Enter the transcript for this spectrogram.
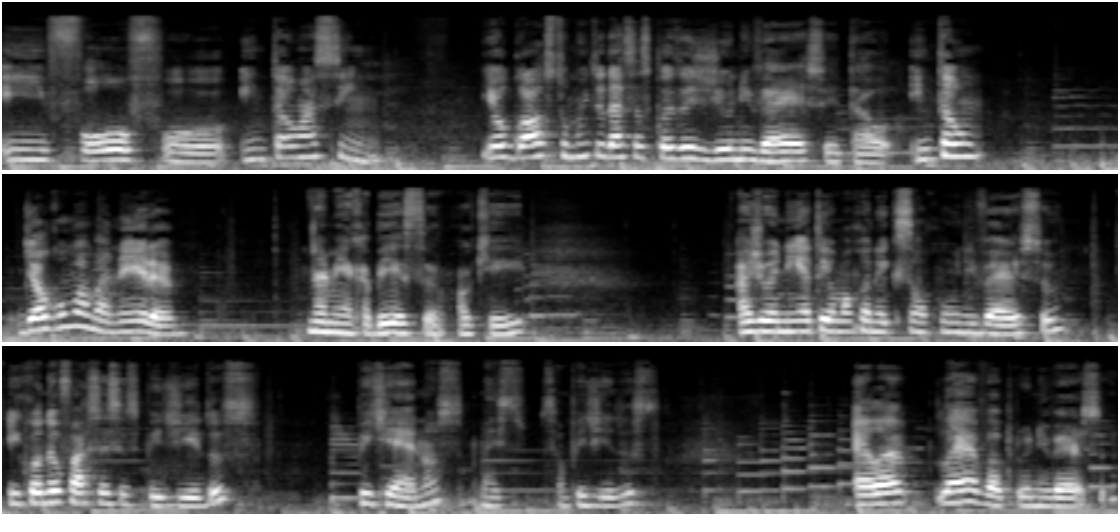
e fofo. Então, assim, eu gosto muito dessas coisas de universo e tal. Então, de alguma maneira, na minha cabeça, ok? A Joaninha tem uma conexão com o universo. E quando eu faço esses pedidos, pequenos, mas são pedidos, ela leva pro universo.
